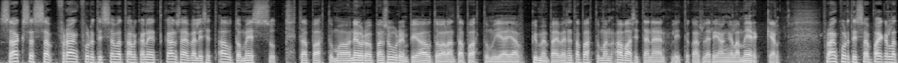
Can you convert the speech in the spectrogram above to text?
Saksassa Frankfurtissa ovat alkaneet kansainväliset automessut. Tapahtuma on Euroopan suurimpia autoalan tapahtumia ja kymmenpäiväisen tapahtuman avasi tänään liittokansleri Angela Merkel. Frankfurtissa on paikalla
